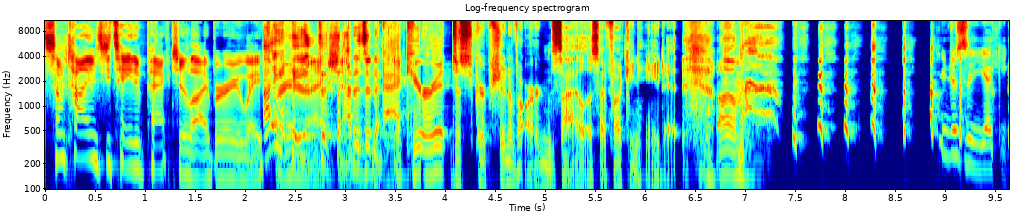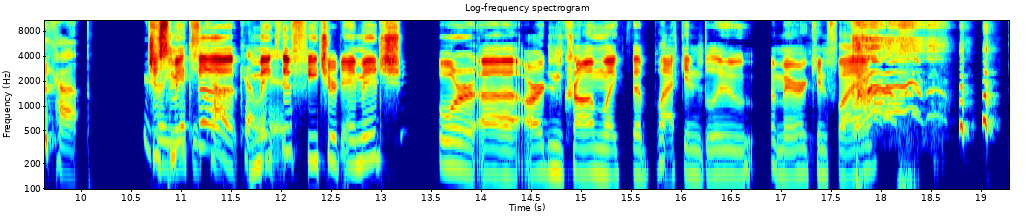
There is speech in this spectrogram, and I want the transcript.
sometimes you tainted pact your library away. I hate that that is an accurate description of Ardenn Silas. I fucking hate it. Um. You're just a yucky cop. You're just make the cop, make the featured image for uh Ardenn Kraum like the black and blue American flag.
